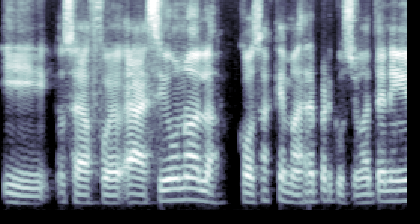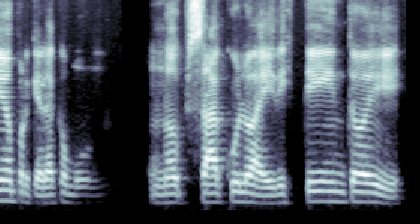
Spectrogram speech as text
Y, o sea, fue, ha sido una de las cosas que más repercusión ha tenido porque era como un, un obstáculo ahí distinto y,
